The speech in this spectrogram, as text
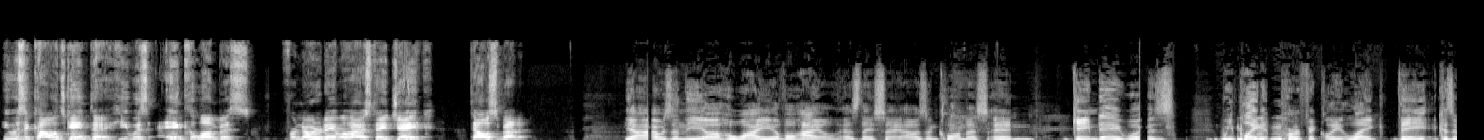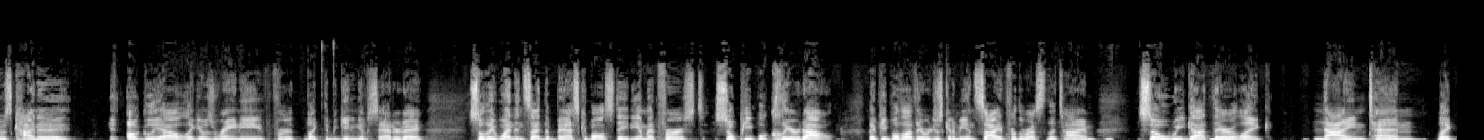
He was at college game day. He was in Columbus for Notre Dame, Ohio State. Jake, tell us about it. Yeah, I was in the uh, Hawaii of Ohio, as they say. I was in Columbus, and game day was. We played it perfectly. like they, because it was kind of ugly out. Like it was rainy for like the beginning of Saturday. So they went inside the basketball stadium at first. So people cleared out. Like people thought they were just going to be inside for the rest of the time. So we got there like 9, 10, like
